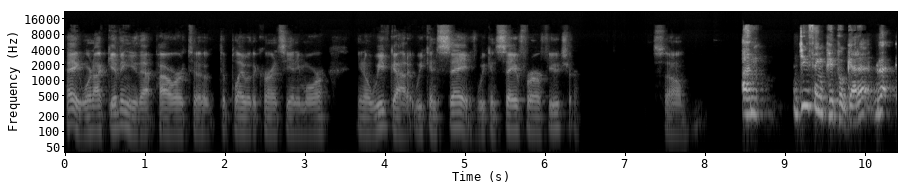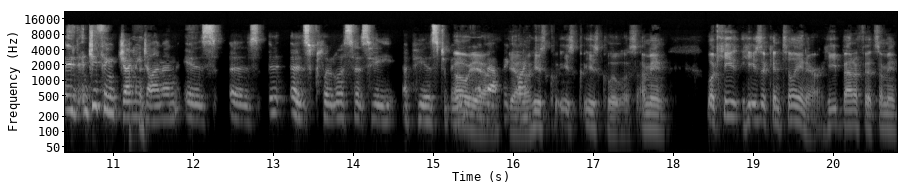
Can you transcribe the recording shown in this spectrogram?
"Hey, we're not giving you that power to to play with the currency anymore. You know, we've got it. We can save. We can save for our future." So, um, do you think people get it? Do you think Jamie Dimon is as as clueless as he appears to be? Oh yeah, yeah. No, he's he's he's clueless. I mean, look, he he's a cantillionaire. He benefits. I mean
